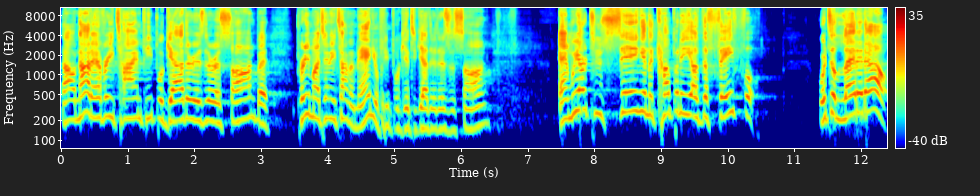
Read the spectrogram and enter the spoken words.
Now, not every time people gather is there a song, but pretty much any time Emmanuel people get together, there's a song. And we are to sing in the company of the faithful. We're to let it out.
